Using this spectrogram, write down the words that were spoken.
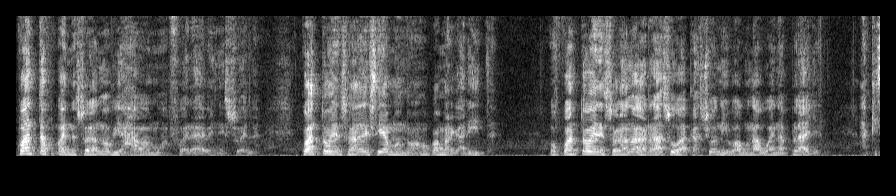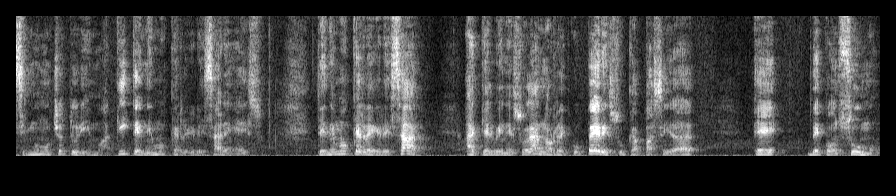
¿cuántos venezolanos viajábamos afuera de Venezuela? ¿Cuántos venezolanos decíamos nos vamos para Margarita? ¿O cuántos venezolanos agarraban su vacación y iban a una buena playa? Aquí hicimos mucho turismo, aquí tenemos que regresar en eso. Tenemos que regresar a que el venezolano recupere su capacidad eh, de consumo,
